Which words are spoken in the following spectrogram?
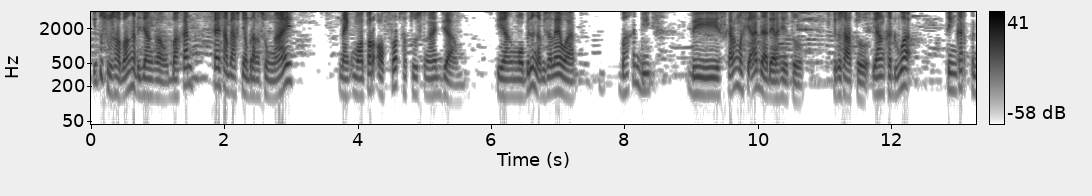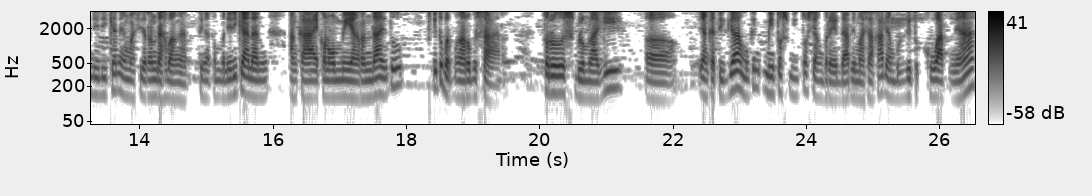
itu susah banget dijangkau. Bahkan saya sampai harus nyebrang sungai naik motor off road satu setengah jam, yang mobil nggak bisa lewat. Bahkan di di sekarang masih ada daerah situ. Itu satu. Yang kedua tingkat pendidikan yang masih rendah banget. Tingkat pendidikan dan angka ekonomi yang rendah itu itu berpengaruh besar. Terus belum lagi uh, yang ketiga mungkin mitos-mitos yang beredar di masyarakat yang begitu kuatnya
